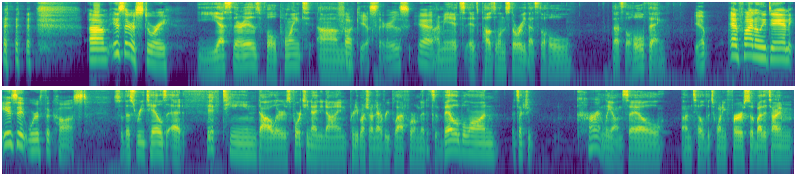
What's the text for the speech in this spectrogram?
um is there a story? Yes, there is full point. Um Fuck yes there is. Yeah. I mean, it's it's puzzle and story. That's the whole that's the whole thing. Yep. And finally, Dan, is it worth the cost? So this retails at fifteen dollars, fourteen ninety nine, pretty much on every platform that it's available on. It's actually currently on sale until the twenty first. So by the time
